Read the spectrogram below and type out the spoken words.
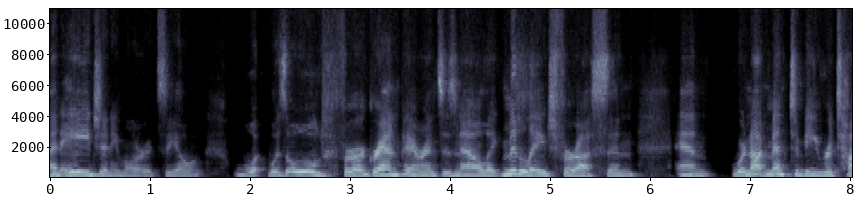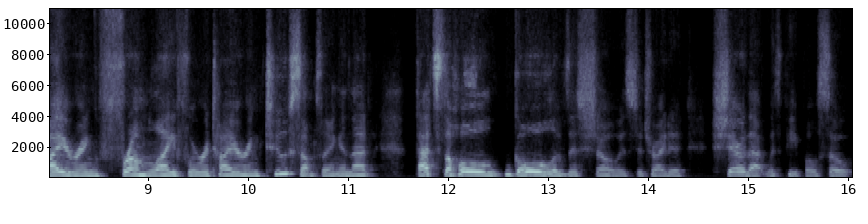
an age anymore. It's you know what was old for our grandparents is now like middle age for us. And and we're not meant to be retiring from life. We're retiring to something. And that that's the whole goal of this show is to try to share that with people. So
